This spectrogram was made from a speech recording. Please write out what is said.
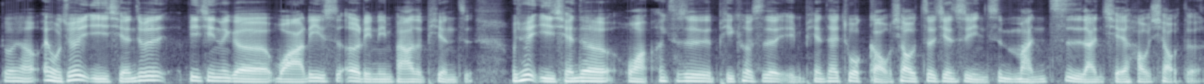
对啊，哎、欸，我觉得以前就是，毕竟那个瓦力是二零零八的片子，我觉得以前的瓦，就是皮克斯的影片，在做搞笑这件事情是蛮自然且好笑的，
